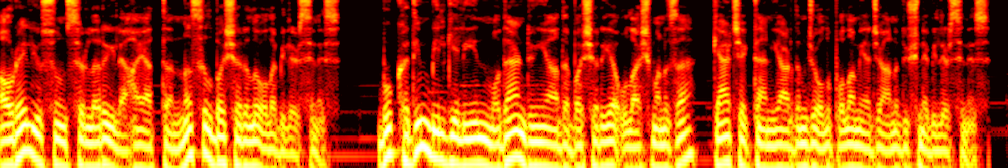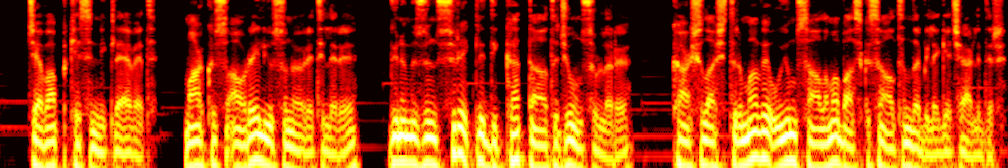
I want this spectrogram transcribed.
Aurelius'un sırlarıyla hayatta nasıl başarılı olabilirsiniz? Bu kadim bilgeliğin modern dünyada başarıya ulaşmanıza gerçekten yardımcı olup olamayacağını düşünebilirsiniz. Cevap kesinlikle evet. Marcus Aurelius'un öğretileri, günümüzün sürekli dikkat dağıtıcı unsurları, karşılaştırma ve uyum sağlama baskısı altında bile geçerlidir.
